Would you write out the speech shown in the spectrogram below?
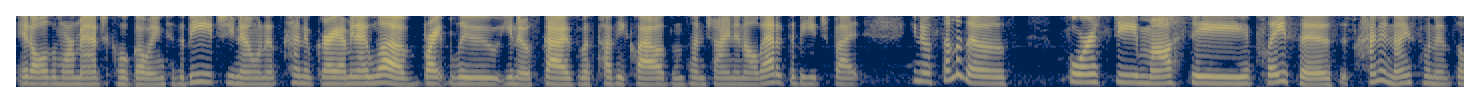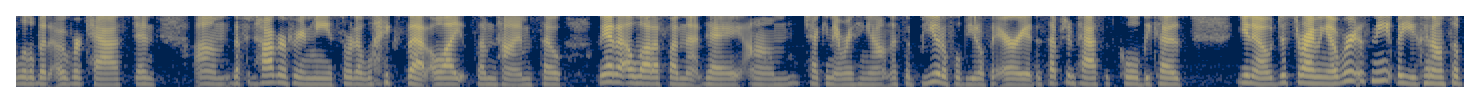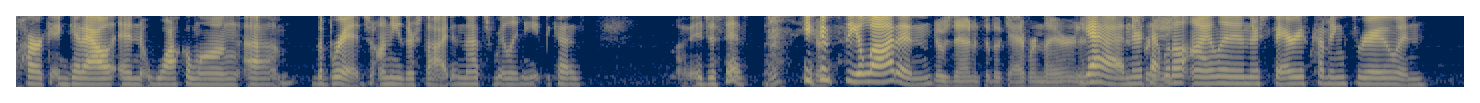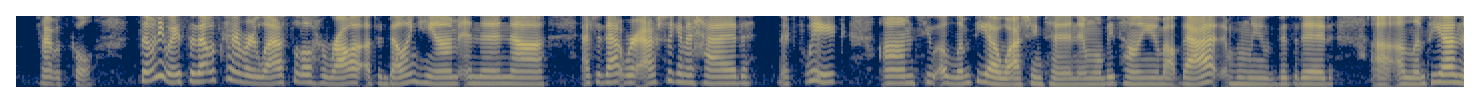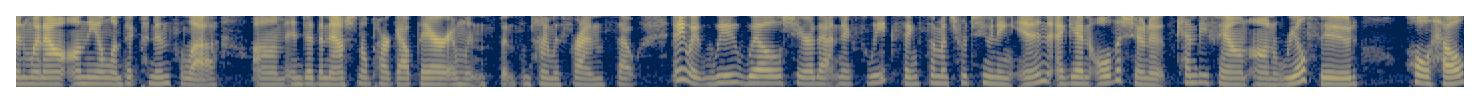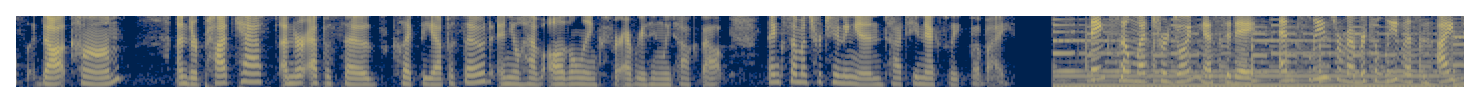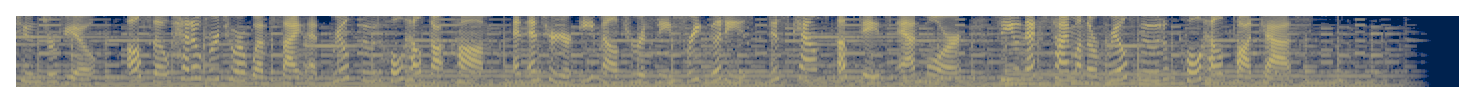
it all the more magical going to the beach. You know when it's kind of gray. I mean, I love bright blue, you know, skies with puffy clouds and sunshine and all that at the beach, but you know some of those foresty, mossy places, it's kind of nice when it's a little bit overcast. And um, the photographer in me sort of likes that light sometimes. So we had a, lot of fun that day um, checking everything out. And it's a beautiful, beautiful area. Deception Pass is cool because, you know, just driving over it is neat, but you can also park and get out and walk along um, the bridge on either side. And that's really neat because it just is. Yeah. you can see a lot and Goes down into the cavern there. And yeah, it's- and it's there's that neat. little island, and there's ferries coming through, and that was cool. So anyway, so that was kind of our last little hurrah up in Bellingham, and then uh, after that, we're actually going to head next week um, to Olympia, Washington, and we'll be telling you about that when we visited uh, Olympia, and then went out on the Olympic Peninsula. Um, and did the national park out there and went and spent some time with friends. So, anyway, we will share that next week. Thanks so much for tuning in. Again, all the show notes can be found on realfoodwholehealth.com. Under podcast, under episodes, click the episode and you'll have all the links for everything we talk about. Thanks so much for tuning in. Talk to you next week. Bye bye. Thanks so much for joining us today, and please remember to leave us an iTunes review. Also, head over to our website at realfoodwholehealth.com and enter your email to receive free goodies, discounts, updates, and more. See you next time on the Real Food Whole Health Podcast.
